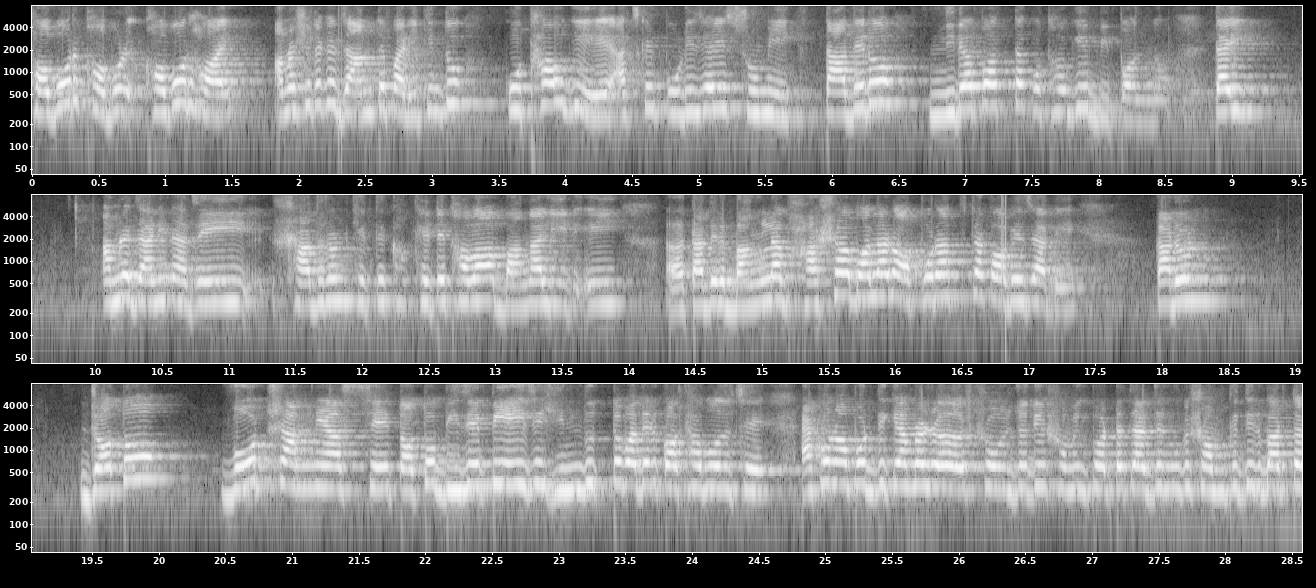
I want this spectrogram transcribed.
খবর খবর খবর হয়, আমরা সেটাকে জানতে পারি। কিন্তু কোথাও গিয়ে আজকের পরিযায়ী শ্রমিক, তাদেরও নিরাপত্তা কোথাও গিয়ে বিপন্ন। তাই আমরা জানি না যে এই সাধারণ খেতে খেটে খাওয়া বাঙালির এই তাদের বাংলা ভাষা বলার অপরাধটা কবে যাবে? কারণ যত ভোট সামনে আসছে, তত বিজেপি এই যে হিন্দুত্ববাদের কথা বলছে। এখন অপরদিকে আমরা যদিও শ্রমিক ভট্টাচার্যের মুখে সম্প্রীতির বার্তা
